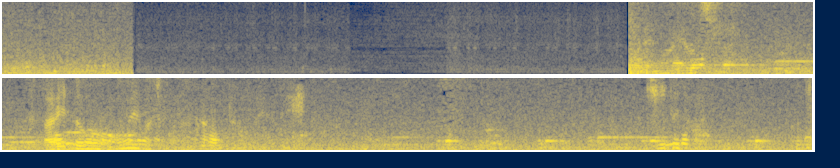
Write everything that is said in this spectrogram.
の両親二人ともオメガじゃなかったんだよね聞いてた今思え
